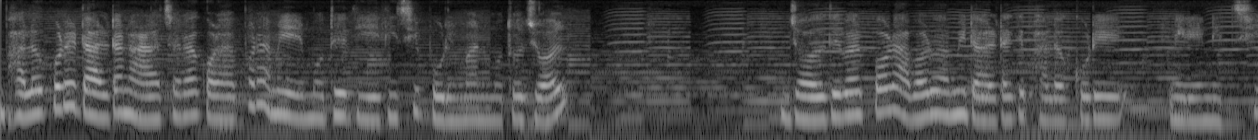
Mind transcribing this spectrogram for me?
ভালো করে ডালটা নাড়াচাড়া করার পর আমি এর মধ্যে দিয়ে দিচ্ছি পরিমাণ মতো জল। জল দেওয়ার পর আবারও আমি ডালটাকে ভালো করে নেড়ে নিচ্ছি।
